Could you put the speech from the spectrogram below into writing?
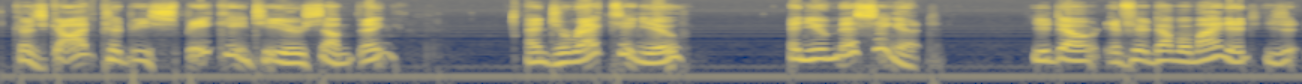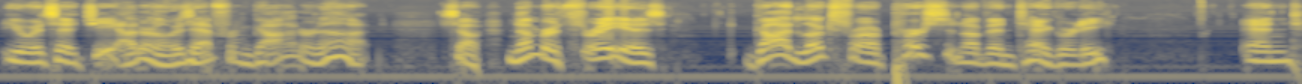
Because God could be speaking to you something, and directing you and you missing it. You don't, if you're double minded, you, you would say, gee, I don't know, is that from God or not? So, number three is God looks for a person of integrity. And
